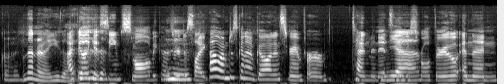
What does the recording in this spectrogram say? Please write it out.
Go ahead. No, no, no. You go. I feel like it seems small because you're Mhm. just like, oh, I'm just gonna go on Instagram for ten minutes and then Yeah. you scroll through, and then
